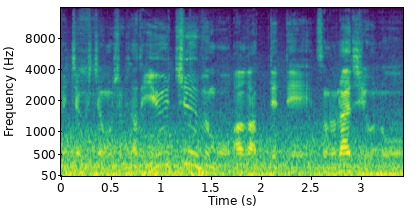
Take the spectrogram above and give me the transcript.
めちゃくちゃ面白くて。あと YouTube も上がっててそのラジオの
